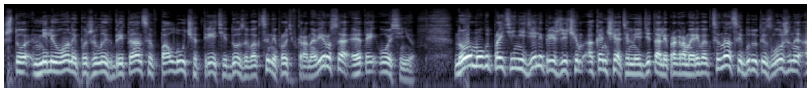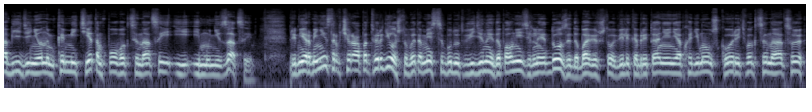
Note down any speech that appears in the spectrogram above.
что миллионы пожилых британцев получат третьи дозы вакцины против коронавируса этой осенью. Но могут пройти недели, прежде чем окончательные детали программы ревакцинации будут изложены Объединенным комитетом по вакцинации и иммунизации. Премьер-министр вчера подтвердил, что в этом месяце будут введены дополнительные дозы, добавив, что Великобритании необходимо ускорить вакцинацию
